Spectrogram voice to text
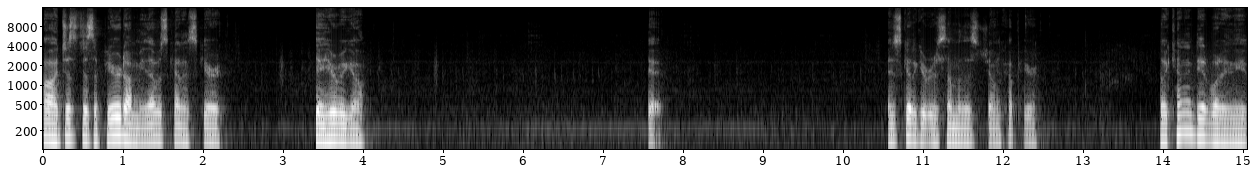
Oh, it just disappeared on me. That was kind of scary. Okay, here we go. Okay. I just gotta get rid of some of this junk up here. So I kind of did what I need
